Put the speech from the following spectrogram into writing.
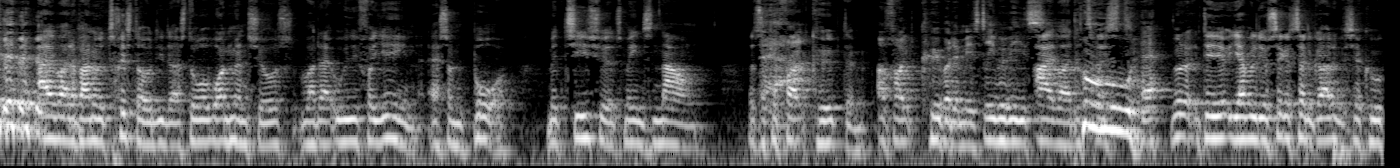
Ej, var der bare noget trist over de der store one-man-shows, hvor der ude i forjen er sådan et bord med t-shirts med ens navn, og så kan Ja. folk købe dem. og folk køber dem i stribevis. Ej, hvor er det Puha. trist. Det, jeg ville jo sikkert selv gøre det, hvis jeg kunne,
